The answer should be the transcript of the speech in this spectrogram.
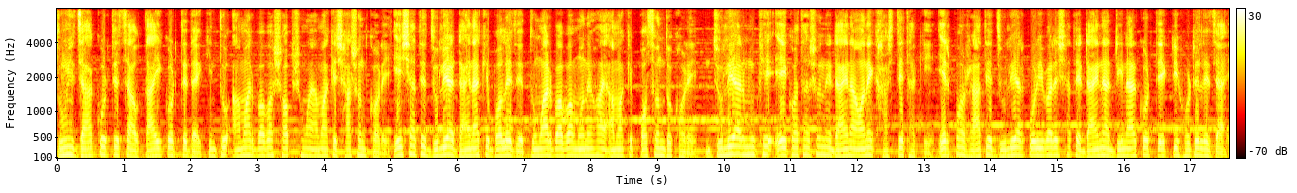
তুমি যা করতে চাও তাই করতে দেয়, কিন্তু আমার বাবা সব সময় আমাকে শাসন করে। এই সাথে জুলিয়া ডায়নাকে বলে যে, তোমার বাবা মনে হয় আমাকে পছন্দ করে। জুলিয়ার মুখে এই কথা শুনে ডায়না অনেক হাসতে থাকে। এরপর রাতে জুলিয়ার পরিবারের সাথে ডায়না ডিনার করতে একটি হোটেলে যায়।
